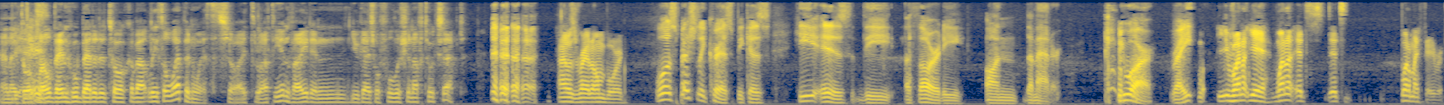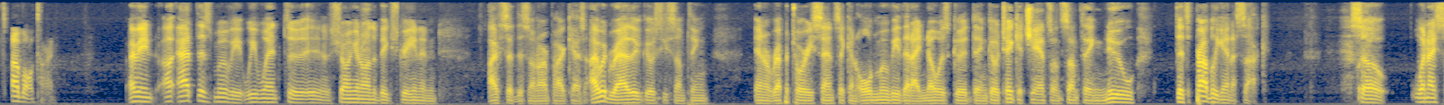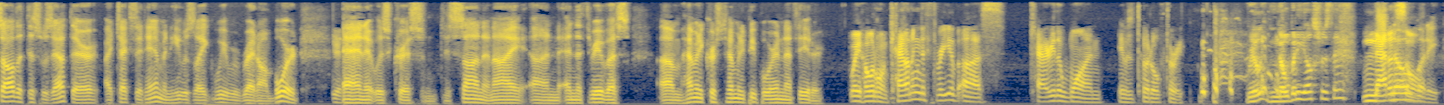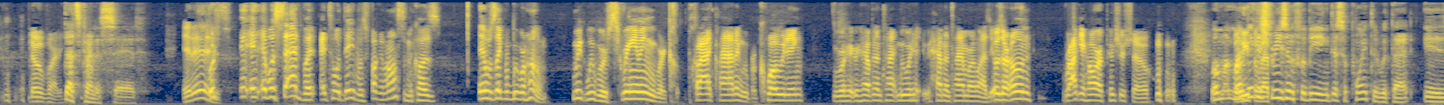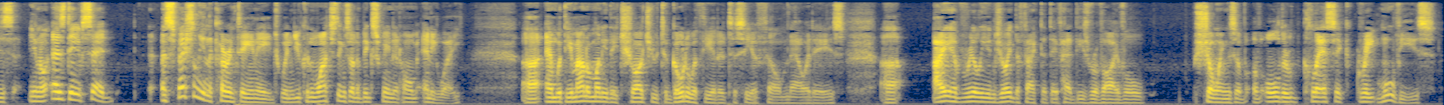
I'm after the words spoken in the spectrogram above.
And I thought, well, then who better to talk about Lethal Weapon with? So I threw out the invite, and you guys were foolish enough to accept. I was right on board. Well, especially Chris because he is the authority on the matter. You are, right? Yeah, one of, it's it's one of my favorites of all time. I mean, uh, at this movie, we went to you know, showing it on the big screen, and I've said this on our podcast. I would rather go see something in a repertory sense, like an old movie that I know is good, than go take a chance on something new that's probably gonna suck. So when I saw that this was out there, I texted him, and he was like, we were right on board. Yeah. And it was Chris and his son and I and and the three of us. Um, how many Chris? How many people were in that theater? Wait, hold on. Counting the three of us, carry the one. It was a total of three. Really? Nobody else was there? Not a soul. Nobody. Nobody. That's kind of sad. It is. Which, it, it, it was sad, but I told Dave it was fucking awesome because it was like when we were home. We we were screaming, we were cl- clapping, we were quoting, we were having a time, we were having a time of our lives. It was our own Rocky Horror Picture Show. Well, my, my biggest reason for being disappointed with that is, you know, as Dave said, especially in the current day and age when you can watch things on a big screen at home anyway, uh, and with the amount of money they charge you to go to a theater to see a film nowadays, uh, I have really enjoyed the fact that they've had these revival showings of, of older classic great movies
